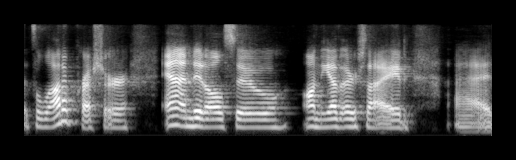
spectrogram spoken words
it's a lot of pressure, and it also, on the other side, uh,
